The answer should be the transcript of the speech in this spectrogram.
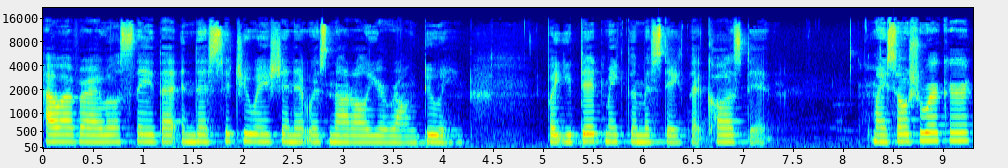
However, I will say that in this situation, it was not all your wrongdoing, but you did make the mistake that caused it. My social worker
